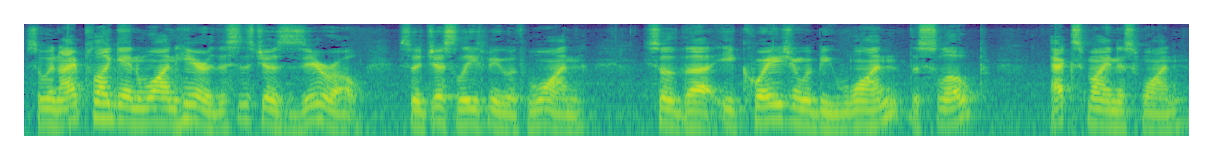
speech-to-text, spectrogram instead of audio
So when I plug in 1 here, this is just 0, so it just leaves me with 1. So the equation would be 1, the slope, x minus 1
